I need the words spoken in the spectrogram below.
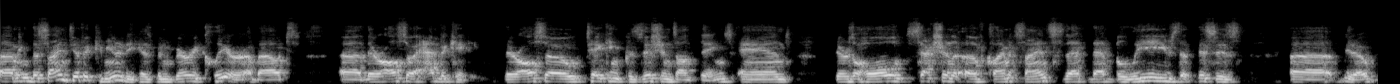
I mean, the scientific community has been very clear about uh, they're also advocating. They're also taking positions on things, and there's a whole section of climate science that that believes that this is, uh, you know,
